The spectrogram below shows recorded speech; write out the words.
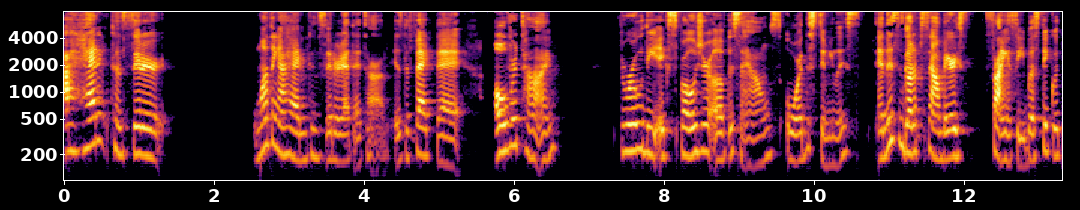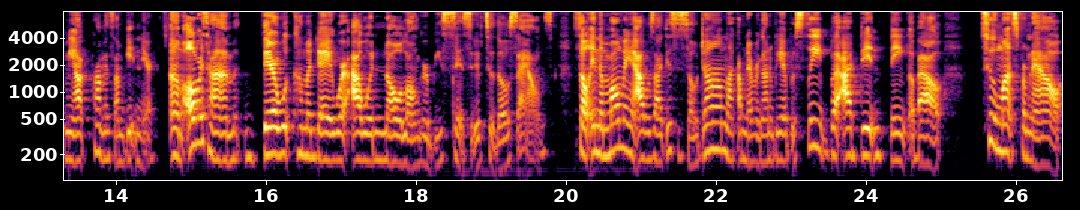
I hadn't considered one thing I hadn't considered at that time is the fact that over time, through the exposure of the sounds or the stimulus, and this is going to sound very sciencey, but stick with me. I promise I'm getting there. Um, over time, there would come a day where I would no longer be sensitive to those sounds. So in the moment, I was like, "This is so dumb. Like I'm never gonna be able to sleep." But I didn't think about two months from now.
